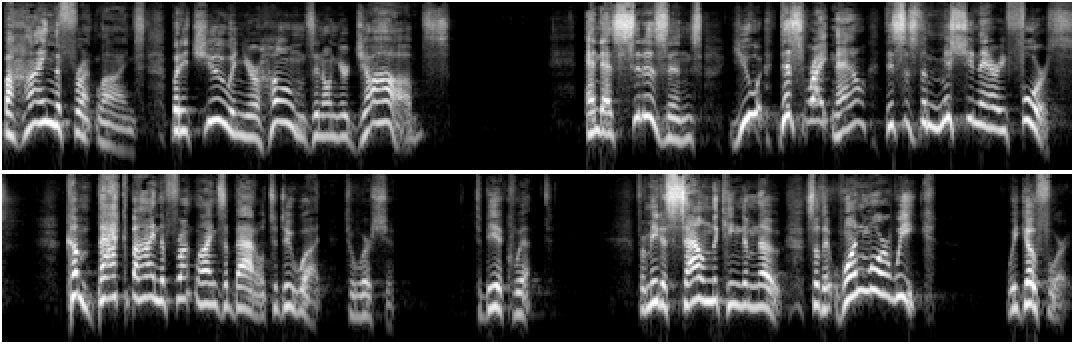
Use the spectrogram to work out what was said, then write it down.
behind the front lines. But it's you in your homes and on your jobs. And as citizens, you, this right now, this is the missionary force. Come back behind the front lines of battle to do what? To worship, to be equipped, for me to sound the kingdom note so that one more week we go for it.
